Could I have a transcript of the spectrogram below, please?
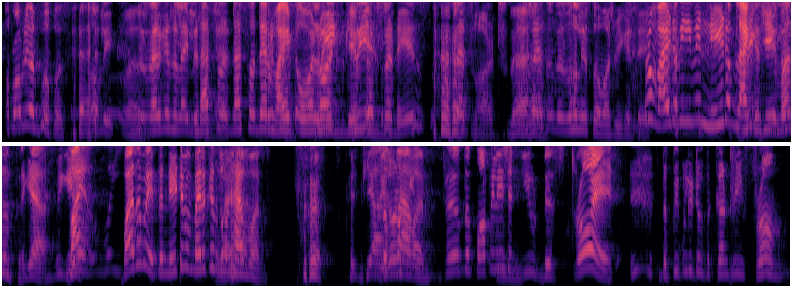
probably on purpose. Probably. Well, the Americans are like, listen. That's man, what, that's what their listen, white overlords three, gave Three them, extra bro. days? That's not. There's only so much we can take. Bro, why do we even need a Black we History Month? Them, yeah. We gave, by the way, the Native Americans don't have one. yeah, they the don't fucking, have one. The, the population you destroyed, the people you took the country from,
